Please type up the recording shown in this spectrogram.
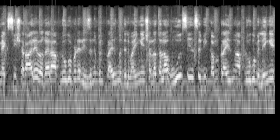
मैक्सी शरारे वगैरह आप लोगों को बड़े रीजनेबल प्राइस में दिलवाएँगे इंशाल्लाह ताला होल सेल से भी कम प्राइस में आप लोगों को मिलेंगे।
